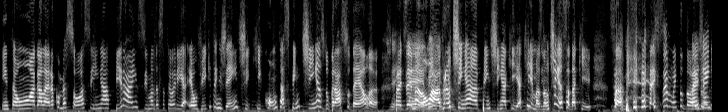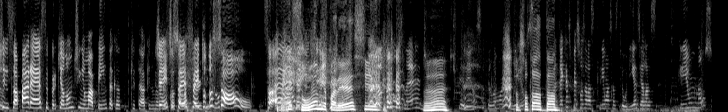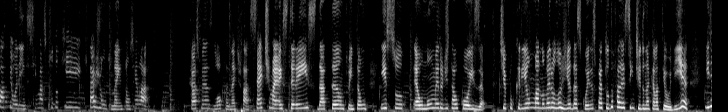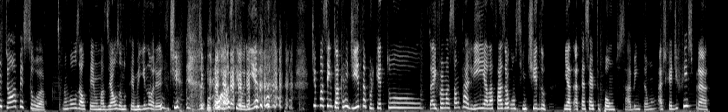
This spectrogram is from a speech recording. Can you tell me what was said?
Então a galera começou assim a pirar em cima dessa teoria. Eu vi que tem gente que conta as pintinhas do braço dela para dizer, é, não, a Avril tinha pintinha aqui e aqui, mas não tinha essa daqui, sabe? isso é muito doido. Mas, gente, isso aparece, porque eu não tinha uma pinta que, que tá aqui no meu Gente, isso é efeito do sol. Sabe? É, some, aparece. Anos, né? De, é. diferença, pelo amor de Deus. Tá, tá... Mas é que as pessoas elas criam essas teorias e elas criam não só a teoria em si, mas tudo que, que tá junto, né? Então, sei lá, aquelas coisas loucas, né? Tipo, ah, 7 mais 3 dá tanto, então isso é o número de tal coisa. Tipo, cria uma numerologia das coisas para tudo fazer sentido naquela teoria. E se tu é uma pessoa, não vou usar o termo, mas já usando o termo ignorante, tipo, pra aquelas teorias. tipo assim, tu acredita porque tu. A informação tá ali, ela faz algum sentido até certo ponto, sabe? Então, acho que é difícil para,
